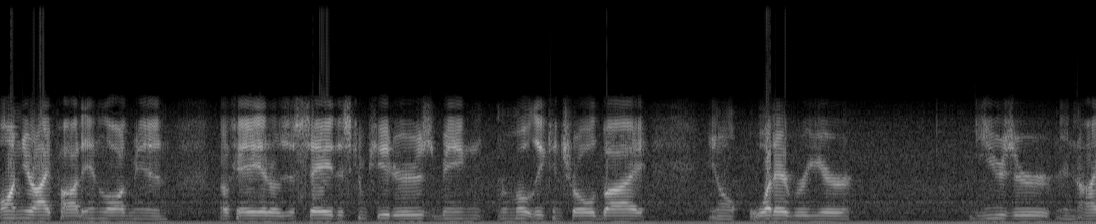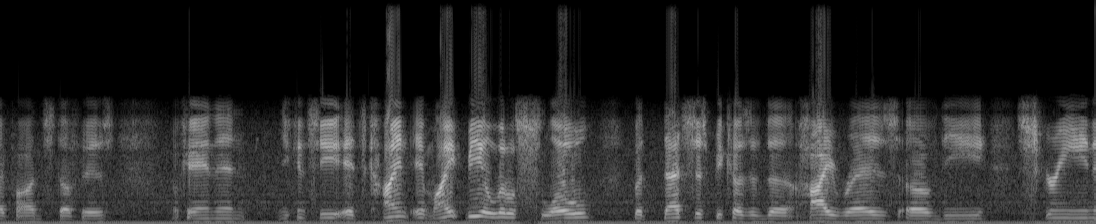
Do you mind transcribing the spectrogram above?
on your iPod in. LogMeIn okay it'll just say this computer is being remotely controlled by you know whatever your user and iPod stuff is. Okay and then you can see it's kind it might be a little slow but that's just because of the high res of the screen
